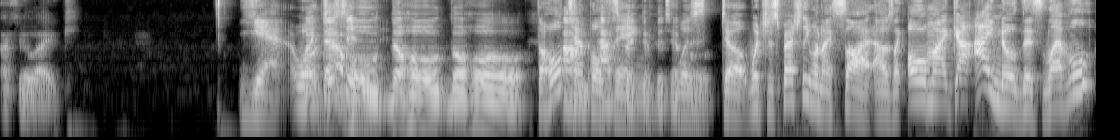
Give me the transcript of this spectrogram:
I feel like Yeah, well, like that just in- whole the whole the whole the whole um, temple aspect thing of the temple. was dope. Which, especially when I saw it, I was like, "Oh my god, I know this level.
